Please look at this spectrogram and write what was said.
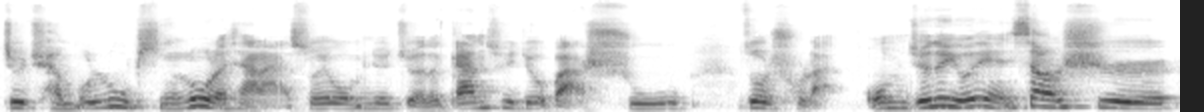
就全部录屏录了下来，所以我们就觉得干脆就把书做出来。我们觉得有点像是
